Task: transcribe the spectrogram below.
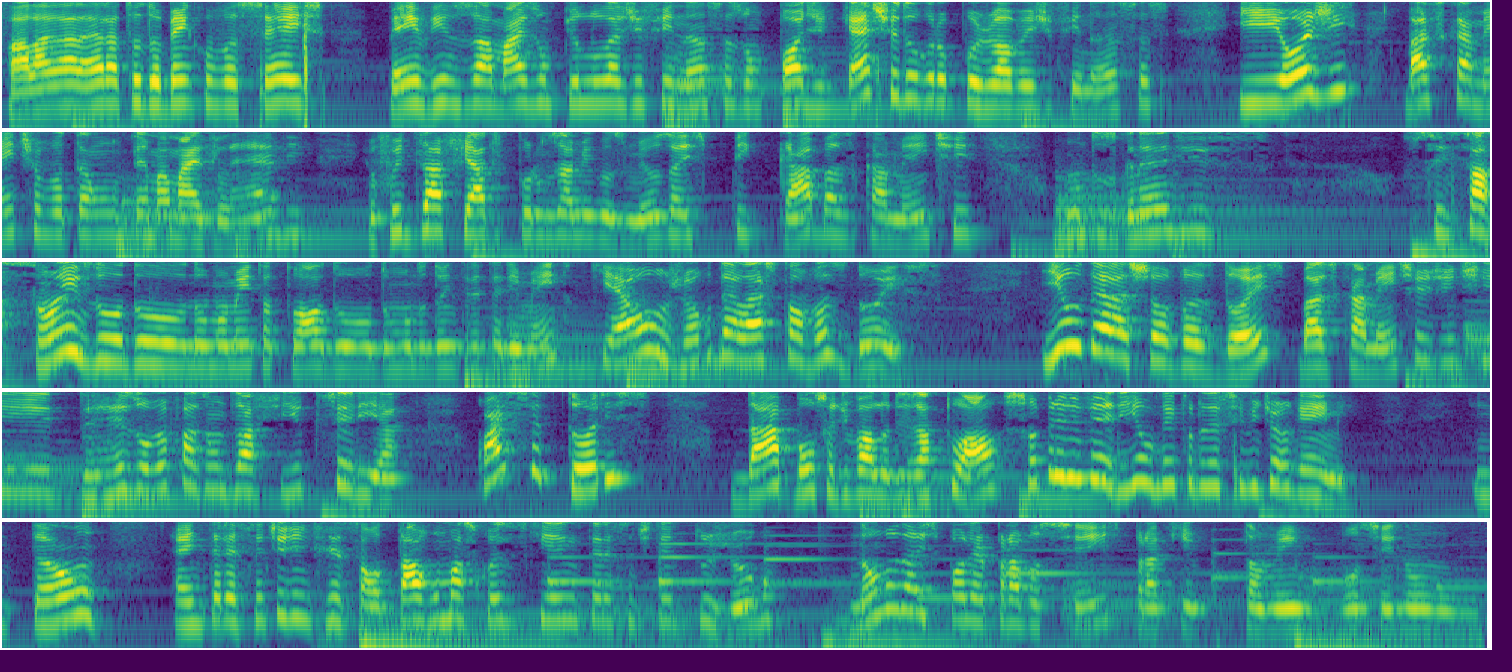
Fala galera, tudo bem com vocês? Bem-vindos a mais um Pílulas de Finanças, um podcast do Grupo Jovens de Finanças. E hoje, basicamente, eu vou ter um tema mais leve. Eu fui desafiado por uns amigos meus a explicar, basicamente, um dos grandes sensações do, do, do momento atual do, do mundo do entretenimento, que é o jogo The Last of Us 2. E o The Last of Us 2, basicamente, a gente resolveu fazer um desafio que seria quais setores da bolsa de valores atual sobreviveriam dentro desse videogame. Então, é interessante a gente ressaltar algumas coisas que é interessante dentro do jogo. Não vou dar spoiler para vocês, para que também vocês não,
